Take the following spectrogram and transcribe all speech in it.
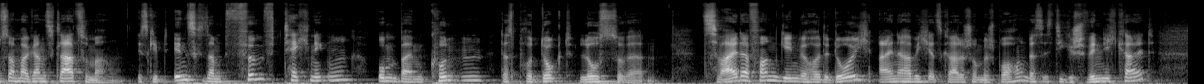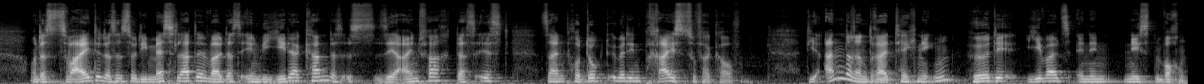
es nochmal ganz klar zu machen, es gibt insgesamt fünf Techniken, um beim Kunden das Produkt loszuwerden. Zwei davon gehen wir heute durch. Eine habe ich jetzt gerade schon besprochen, das ist die Geschwindigkeit. Und das zweite, das ist so die Messlatte, weil das irgendwie jeder kann, das ist sehr einfach, das ist sein Produkt über den Preis zu verkaufen. Die anderen drei Techniken hört ihr jeweils in den nächsten Wochen.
